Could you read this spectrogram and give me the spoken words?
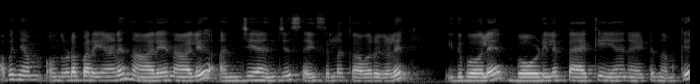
അപ്പം ഞാൻ ഒന്നുകൂടെ പറയുകയാണ് നാല് നാല് അഞ്ച് അഞ്ച് സൈസുള്ള കവറുകൾ ഇതുപോലെ ബോർഡിൽ പാക്ക് ചെയ്യാനായിട്ട് നമുക്ക്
